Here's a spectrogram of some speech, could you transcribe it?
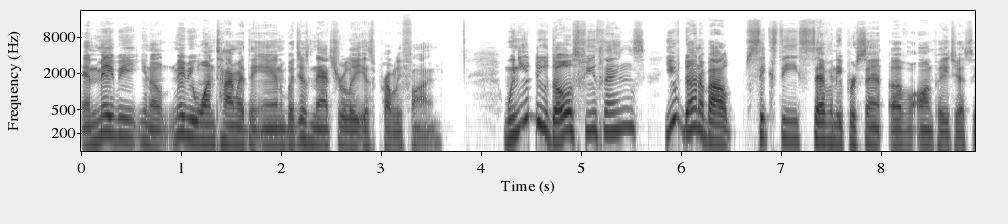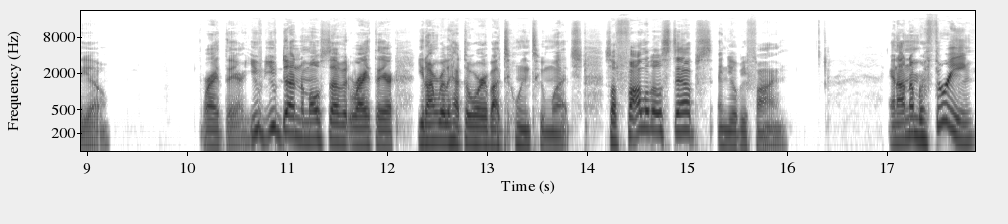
And maybe, you know, maybe one time at the end, but just naturally is probably fine. When you do those few things, you've done about 60, 70% of on page SEO right there. You you've done the most of it right there. You don't really have to worry about doing too much. So follow those steps and you'll be fine. And on number 3,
